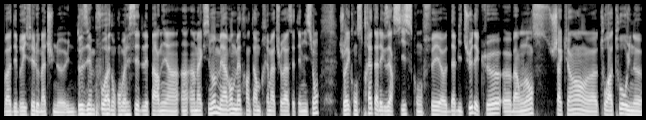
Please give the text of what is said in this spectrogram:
va débriefer le match une, deuxième fois, donc on va essayer de l'épargner un, maximum. Mais avant de mettre un terme prématuré à cette émission, je voudrais qu'on se prête à l'exercice qu'on fait euh, d'habitude et que euh, bah, on lance chacun tour à tour une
